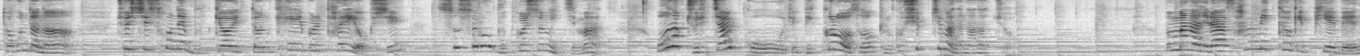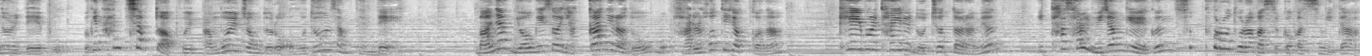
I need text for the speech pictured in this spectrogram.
더군다나 최 씨 손에 묶여있던 케이블 타이 역시 스스로 묶을 수는 있지만 워낙 줄이 짧고 미끄러워서 결국 쉽지만은 않았죠. 뿐만 아니라 3m 깊이의 맨홀 내부, 여긴 한 치 앞도 안 보일 정도로 어두운 상태인데, 만약 여기서 약간이라도 뭐 발을 헛디뎠거나 케이블 타이를 놓쳤더라면 이 타살 위장 계획은 숲으로 돌아갔을 것 같습니다.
